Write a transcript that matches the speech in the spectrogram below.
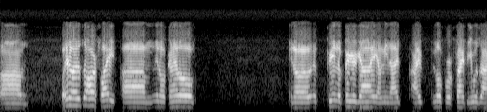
Um, but you know it was a hard fight. Um, you know Canelo. You know, being a bigger guy, I mean, I I know for a fact that he was uh,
